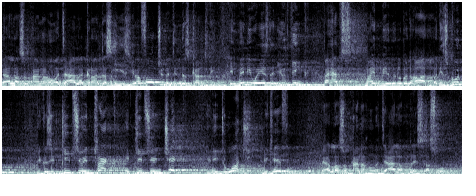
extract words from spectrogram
May Allah subhanahu wa ta'ala grant us ease. You are fortunate in this country in many ways that you think perhaps might be a little bit hard, but it's good because it keeps you in track, it keeps you in check. You need to watch, be careful. May Allah subhanahu wa ta'ala bless us all.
